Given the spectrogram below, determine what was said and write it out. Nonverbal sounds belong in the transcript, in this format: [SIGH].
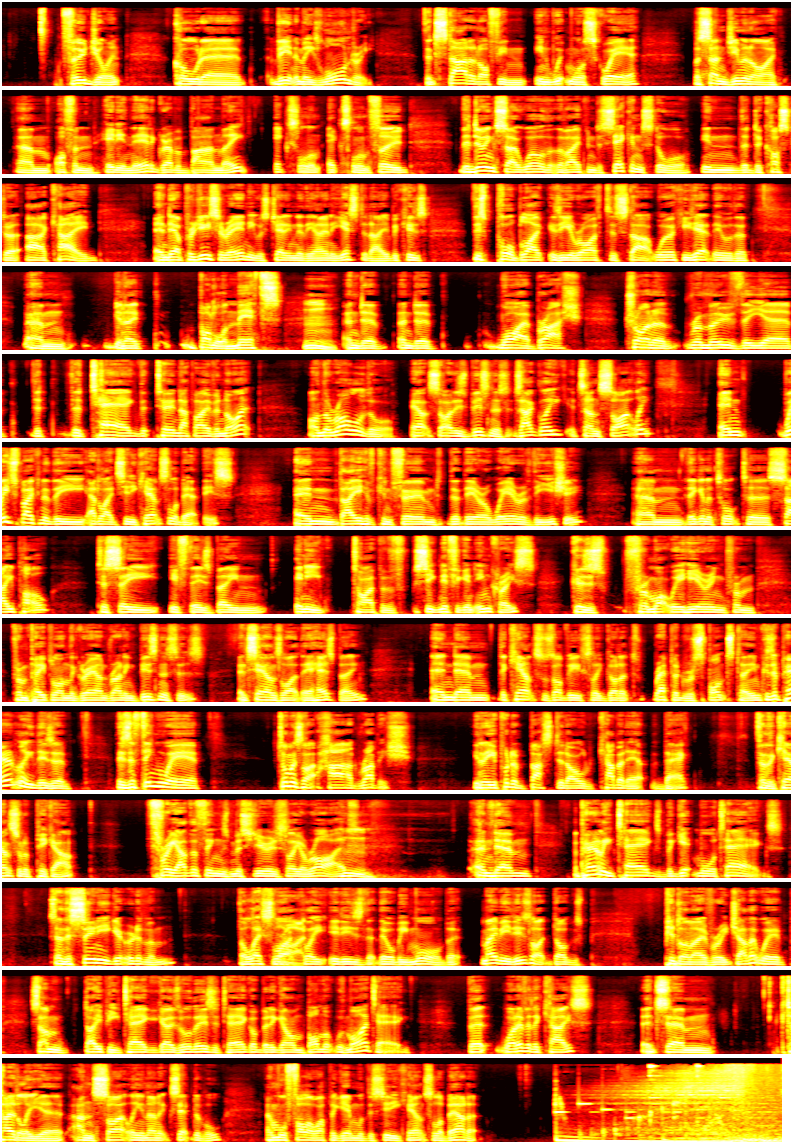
food joint called uh, Vietnamese Laundry that started off in in Whitmore Square. My son Jim and I um, often head in there to grab a banh mi. Excellent, excellent food. They're doing so well that they've opened a second store in the DaCosta Arcade. And our producer Andy was chatting to the owner yesterday because this poor bloke, as he arrived to start work, he's out there with a, um, you know, bottle of meths Hmm. and a and a wire brush, trying to remove the uh, the the tag that turned up overnight on the roller door outside his business. It's ugly, it's unsightly, and we've spoken to the Adelaide City Council about this, and they have confirmed that they're aware of the issue. Um, they're going to talk to SAPOL to see if there's been any type of significant increase, because from what we're hearing from from people on the ground running businesses, it sounds like there has been. And um, the council's obviously got its rapid response team because apparently there's a there's a thing where it's almost like hard rubbish. You know, you put a busted old cupboard out the back for the council to pick up. Three other things mysteriously arrive, and um, apparently tags beget more tags. So the sooner you get rid of them, the less Right. likely it is that there will be more. But maybe it is like dogs piddling over each other, where some dopey tagger goes, "Oh, there's a tag. I better go and bomb it with my tag." But whatever the case, it's um, totally uh, unsightly and unacceptable, and we'll follow up again with the city council about it.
